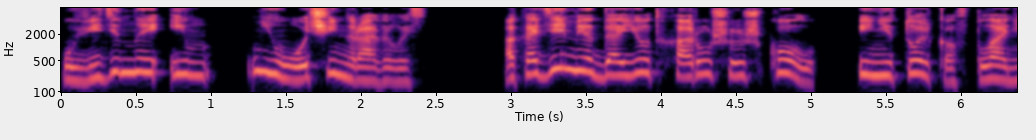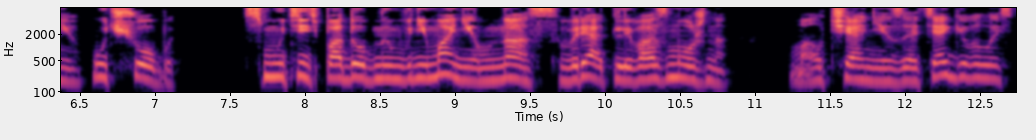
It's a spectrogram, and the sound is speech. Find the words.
увиденное им не очень нравилось. Академия дает хорошую школу, и не только в плане учебы. Смутить подобным вниманием нас вряд ли возможно. Молчание затягивалось,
